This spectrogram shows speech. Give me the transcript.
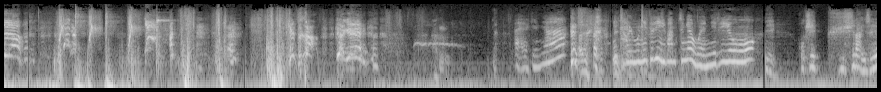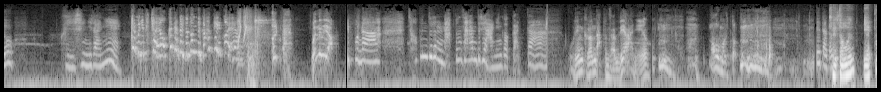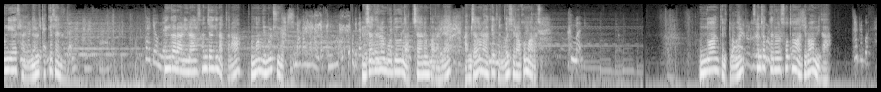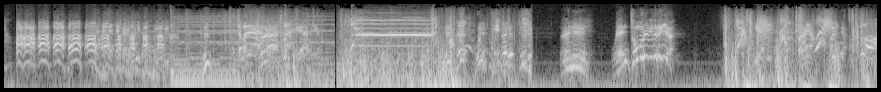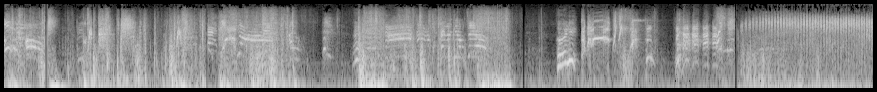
계속가 여기. 알겠냐? 이 젊은이들이 이 밤중에 웬일이요? 혹시 귀신 아니세요? 귀신이라니? 할머니 비켜요. 그대들도 놈들과 한패일 거예요. 어, 원능이야. 이쁘나 저분들은 나쁜 사람들이 아닌 것 같다. 우린 그런 나쁜 사람들이 아니에요. 어우 멋있다. 길동은 예쁜이의 사연을 듣게 되는데 횡가란이나 산적이 나타나 부모님을 거기다 여자들을 모두 납치하는 바람에 암장을 하게 된 것이라고 말하죠. 분노한 길동은 산적들을 소통하기로 합니다. 아니, 웬 조무래기들이냐? 아니.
